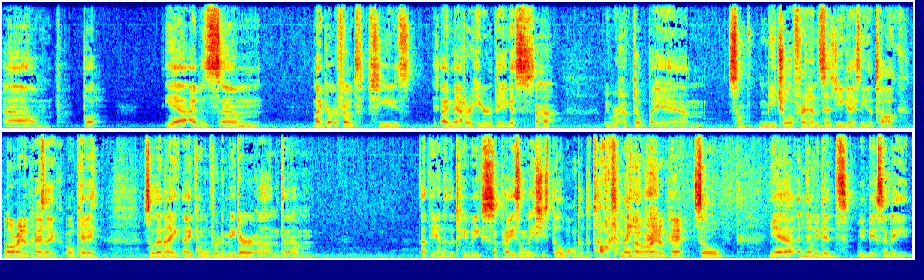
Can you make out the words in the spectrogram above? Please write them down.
Um, but yeah, I was. Um, my girlfriend. She's. I met her here in Vegas. Uh huh. We were hooked up by um, some mutual friend. Says you guys need to talk. All right. Okay. I was like, okay. So then I, I come over to meet her, and um, at the end of the two weeks, surprisingly, she still wanted to talk to me. All right. Okay. So, yeah, and then we did. We basically,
